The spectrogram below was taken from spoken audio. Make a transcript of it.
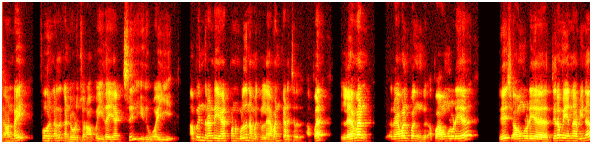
செவன் பை ஃபோருங்கிறத கண்டுபிடிச்சிடும் அப்போ இதை எக்ஸு இது ஒய் அப்போ இந்த ரெண்டை ஆட் பண்ணும்பொழுது நமக்கு லெவன் கிடச்சிருது. அப்போ லெவன் லெவன் பங்கு. அப்போ அவங்களுடைய ரேஷ் அவங்களுடைய திறமை என்ன அப்படின்னா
